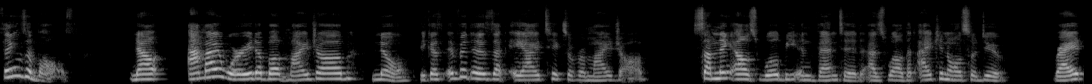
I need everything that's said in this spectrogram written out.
Things evolve. Now, am I worried about my job? No, because if it is that AI takes over my job, something else will be invented as well that I can also do, right?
